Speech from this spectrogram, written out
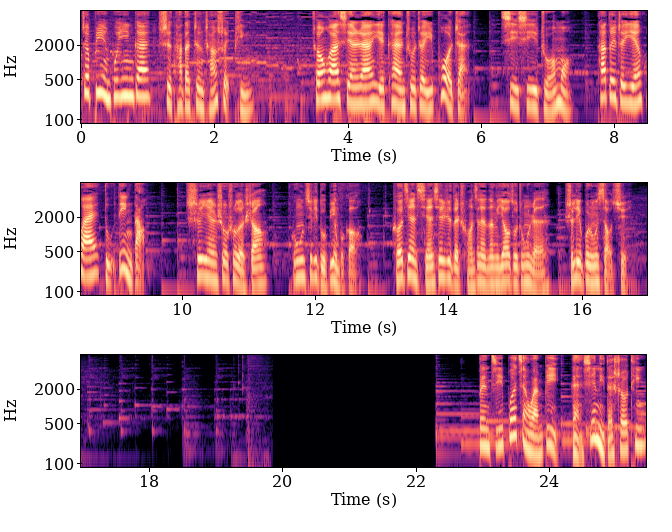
这并不应该是他的正常水平。重华显然也看出这一破绽，细细一琢磨，他对着严怀笃定道：“赤焰兽受的伤，攻击力度并不高。”可见前些日子闯进来的那个妖族中人实力不容小觑。本集播讲完毕，感谢你的收听。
